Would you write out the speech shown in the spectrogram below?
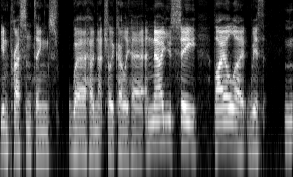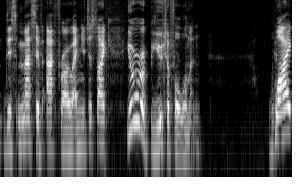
in press and things wear her naturally curly hair, and now you see Viola with m- this massive afro, and you're just like, you're a beautiful woman. Why?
